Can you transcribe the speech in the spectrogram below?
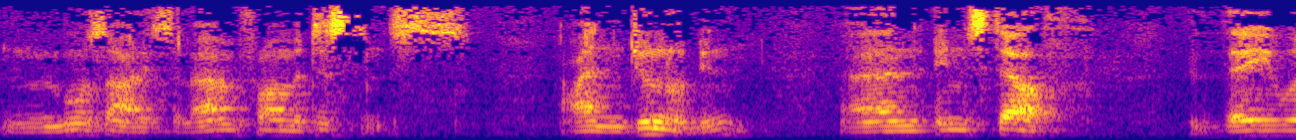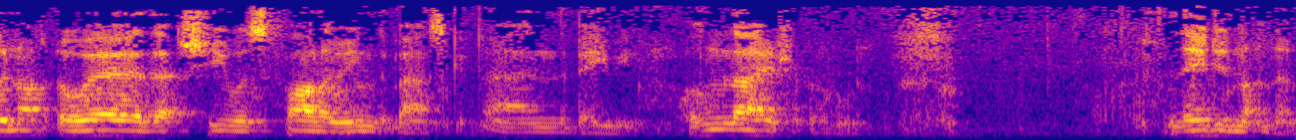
Musa al-Islam, from a distance, and junubin, and in stealth, they were not aware that she was following the basket and the baby. They did not know.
